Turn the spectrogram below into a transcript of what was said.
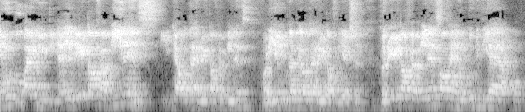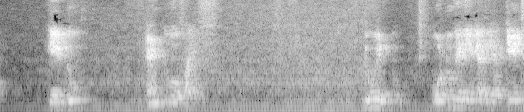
NO2 by dt यानी रेट ऑफ़ अपीयरेंस ये क्या होता है रेट ऑफ़ अपीयरेंस और ये पूरा क्या होता है रेट ऑफ़ रिएक्शन तो rate of appearance of NO2 भी दिया है आपको। K2 N2O5 2 into O2 के लिए क्या दिया है? K3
